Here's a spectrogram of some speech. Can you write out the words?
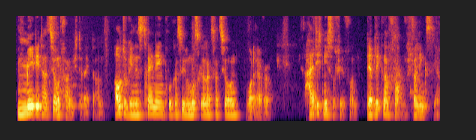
Meditation fange ich direkt an. Autogenes Training, progressive Muskelrelaxation, whatever. Halte ich nicht so viel von. Der Blick nach vorne, ich verlinke es dir.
